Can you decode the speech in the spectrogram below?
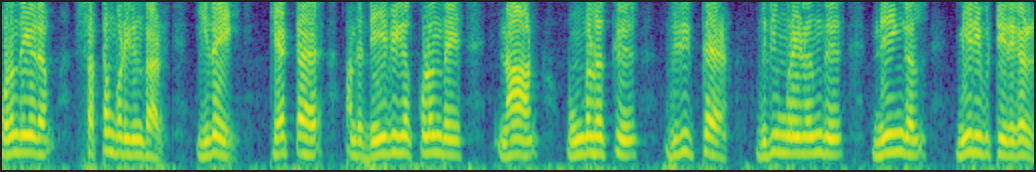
குழந்தையிடம் சத்தம் போடுகின்றார். இதை கேட்ட அந்த தெய்வீக குழந்தை நான் உங்களுக்கு விதித்த விதிமுறையிலிருந்து நீங்கள் மீறிவிட்டீர்கள்.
